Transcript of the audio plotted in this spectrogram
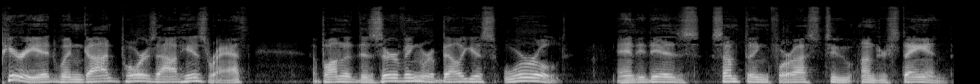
period when God pours out his wrath upon a deserving, rebellious world. And it is something for us to understand.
